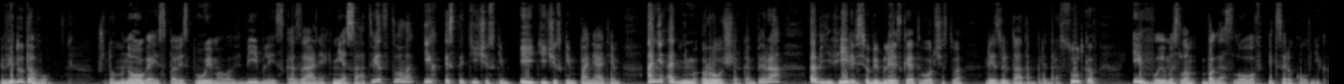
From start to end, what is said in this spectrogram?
Ввиду того, что многое из повествуемого в Библии сказаниях не соответствовало их эстетическим и этическим понятиям, они одним росчерком пера объявили все библейское творчество результатом предрассудков и вымыслом богословов и церковников.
